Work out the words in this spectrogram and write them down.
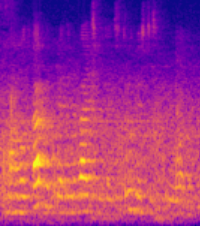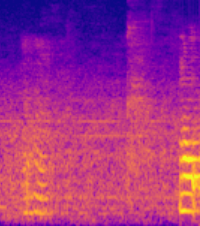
А вот как вы преодолеваете вот эти трудности с переводом? Uh -huh. Ну,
